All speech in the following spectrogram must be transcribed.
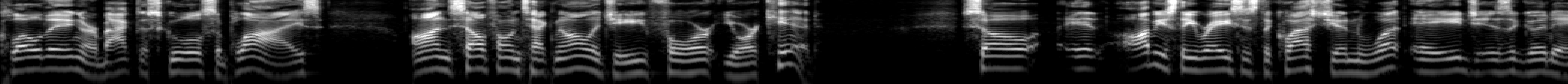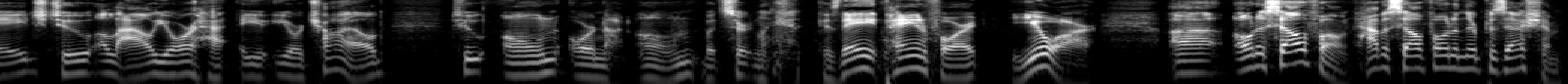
clothing or back to school supplies on cell phone technology for your kid. So it obviously raises the question: What age is a good age to allow your ha- your child to own or not own, but certainly because they ain't paying for it, you are. Uh, own a cell phone. Have a cell phone in their possession.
